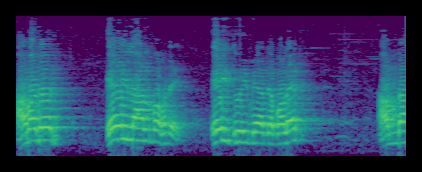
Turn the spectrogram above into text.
আমাদের এই লালমোহনে এই দুই মেয়াদে বলেন, আমরা,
